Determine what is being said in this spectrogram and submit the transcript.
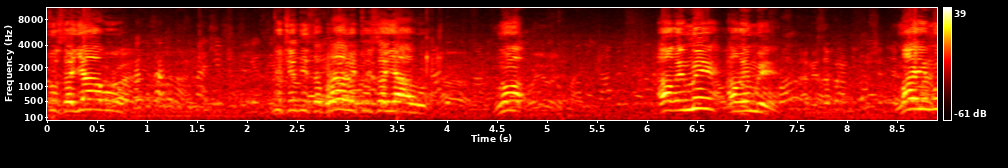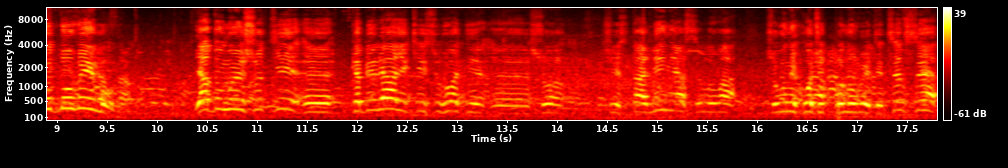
ту заяву. Ну чи не забрали ту заяву. Ну, але ми, але ми маємо одну вимогу. Я думаю, що ті е, кабеля, які сьогодні, е, що чи та лінія силова, що вони хочуть поновити, це все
